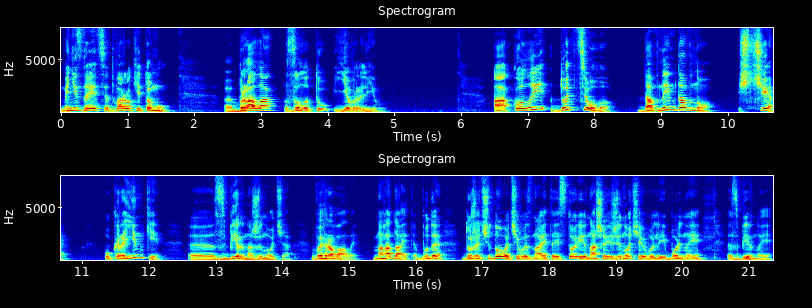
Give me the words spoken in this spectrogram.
Мені здається, 2 роки тому е, брала Золоту Євролігу. А коли до цього давним-давно ще українки, е, збірна жіноча, вигравали. Нагадайте, буде дуже чудово, чи ви знаєте історію нашої жіночої волейбольної збірної.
